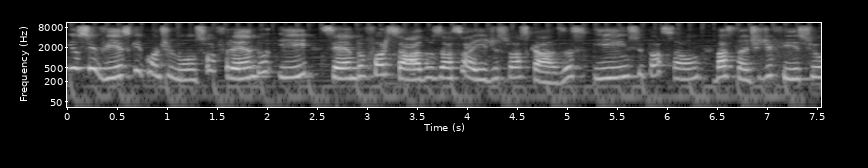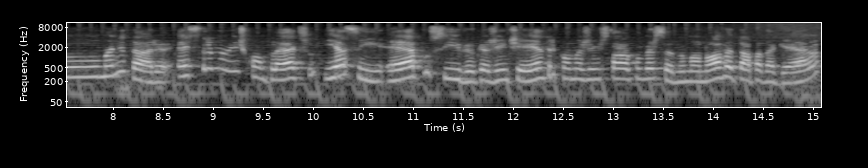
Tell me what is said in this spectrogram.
e os civis que continuam sofrendo e sendo forçados a sair de suas casas e em situação bastante difícil humanitária. É extremamente complexo e assim, é possível que a gente entre, como a gente estava conversando, numa nova etapa da guerra,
